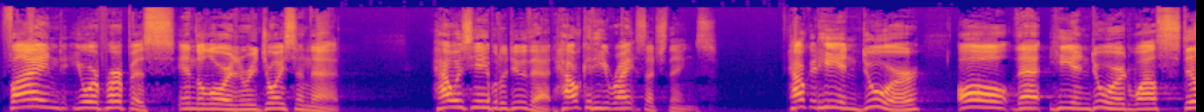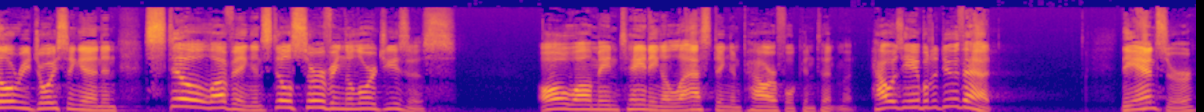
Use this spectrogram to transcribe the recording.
Find your purpose in the Lord and rejoice in that. How is he able to do that? How could he write such things? How could he endure all that he endured while still rejoicing in and still loving and still serving the Lord Jesus? All while maintaining a lasting and powerful contentment. How is he able to do that? The answer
